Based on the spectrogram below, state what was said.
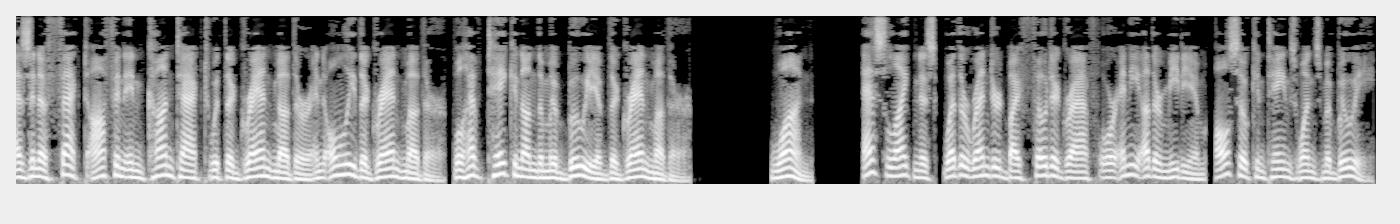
as an effect often in contact with the grandmother and only the grandmother, will have taken on the mabui of the grandmother. 1. S likeness, whether rendered by photograph or any other medium, also contains one's mabui.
